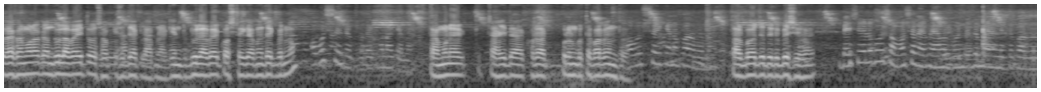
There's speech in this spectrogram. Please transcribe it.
তো এখন মনে করেন দুলাভাই তো সব কিছু দেখল আপনার কিন্তু দুলাভাইয়ের কষ্ট কি আপনি দেখবেন না? অবশ্যই দেখব দেখব না কেন? তার মনের চাহিদা খোরাক পূরণ করতে পারবেন তো? অবশ্যই কেন পারব না? তার বয়স যদি একটু বেশি হয়? বেশি হলে কোনো সমস্যা নেই ভাই আমার যে মেনে নিতে পারবে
